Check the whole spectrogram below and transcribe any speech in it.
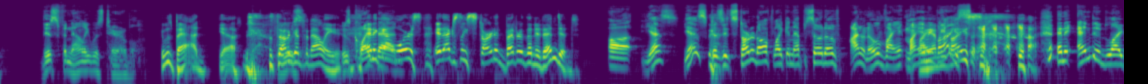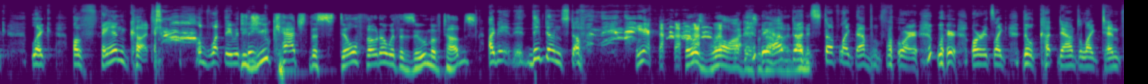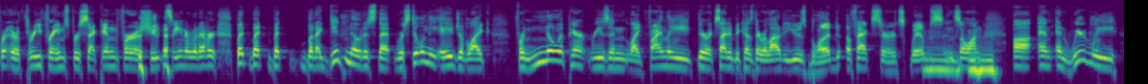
This finale was terrible. It was bad. Yeah. it's not a was- good finale. It was quite and it got worse. It actually started better than it ended. Uh, yes, yes, because it started off like an episode of I don't know Vi- Miami, Miami Vice, Vice. Yeah. and it ended like like a fan cut of what they would Did think. you catch the still photo with the zoom of Tubbs? I mean, they've done stuff. But it was real obvious they have one. done stuff like that before, where or it's like they'll cut down to like ten fr- or three frames per second for a shoot scene or whatever. But but but but I did notice that we're still in the age of like. For no apparent reason, like finally they're excited because they're allowed to use blood effects or squibs and so on. Uh, and and weirdly,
